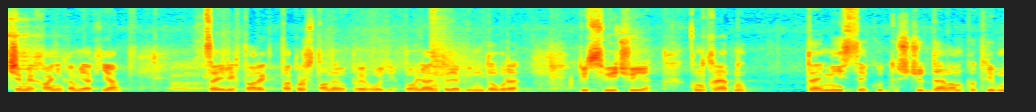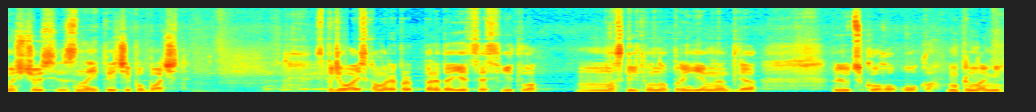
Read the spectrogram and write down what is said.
чи механікам, як я, цей ліхтарик також стане в пригоді. Погляньте, як він добре підсвічує конкретно те місце, де вам потрібно щось знайти чи побачити. Сподіваюсь, камера передається світло, наскільки воно приємне для людського ока. Ну, принаймні,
